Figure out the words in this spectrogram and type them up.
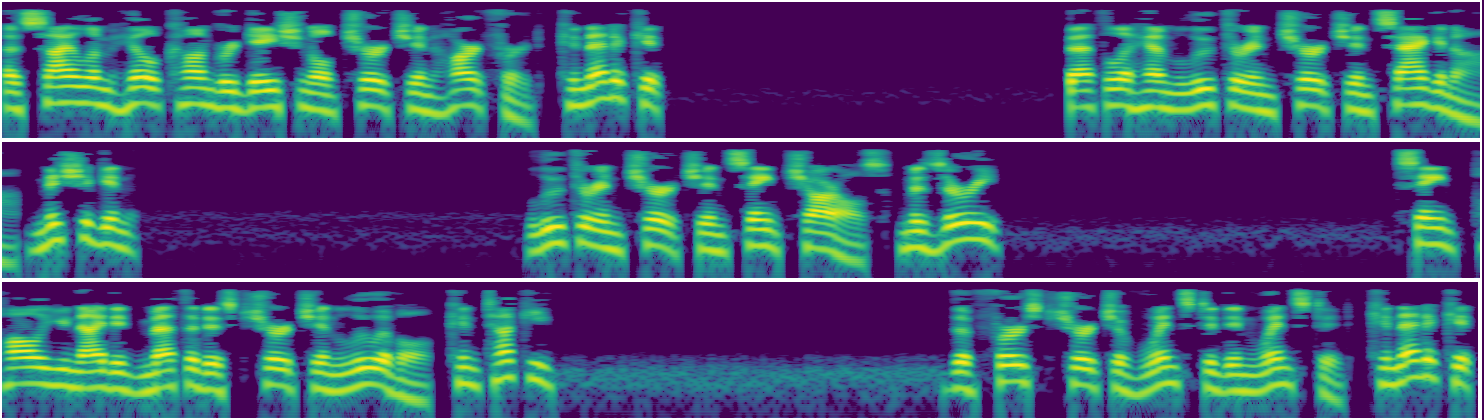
Asylum Hill Congregational Church in Hartford, Connecticut Bethlehem Lutheran Church in Saginaw, Michigan Lutheran Church in St. Charles, Missouri St. Paul United Methodist Church in Louisville, Kentucky The First Church of Winsted in Winsted, Connecticut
